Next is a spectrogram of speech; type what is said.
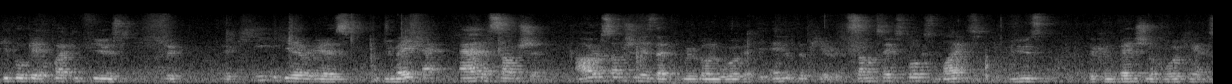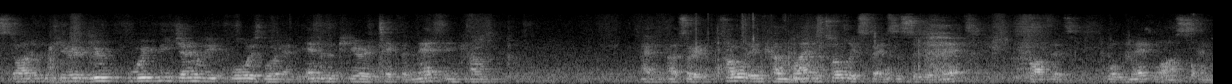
People get quite confused. The, the key here is you make a, an assumption. Our assumption is that we're going to work at the end of the period. Some textbooks might use the convention of working at the start of the period. We, we generally always work at the end of the period, take the net income, and uh, sorry, total income minus total expenses, so your net profit or net loss, and,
